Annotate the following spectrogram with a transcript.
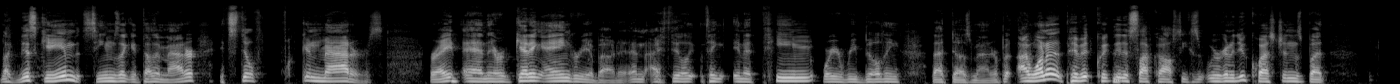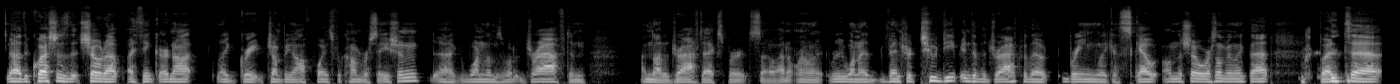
like this game that seems like it doesn't matter, it still fucking matters, right? And they were getting angry about it, and I feel think in a team where you're rebuilding, that does matter. But I want to pivot quickly to Slafkovsky because we were going to do questions, but uh, the questions that showed up, I think, are not like great jumping off points for conversation. Uh, one of them is about a draft, and I'm not a draft expert, so I don't really, really want to venture too deep into the draft without bringing like a scout on the show or something like that. But uh,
